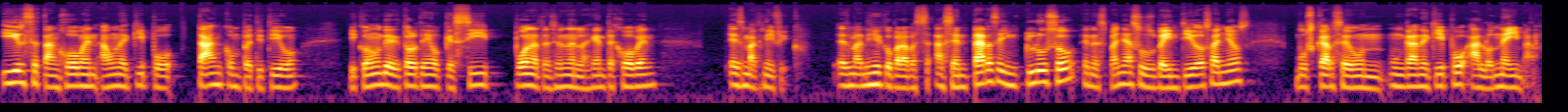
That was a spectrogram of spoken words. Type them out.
irse tan joven a un equipo tan competitivo y con un director técnico que sí pone atención en la gente joven, es magnífico es magnífico para asentarse incluso en España a sus 22 años, buscarse un, gran equipo a lo Neymar.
